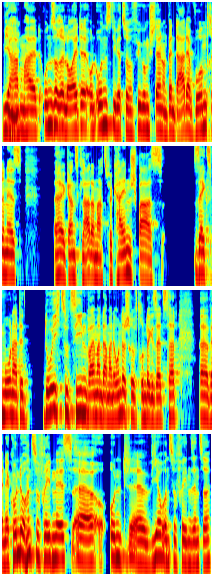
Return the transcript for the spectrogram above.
Wir mhm. haben halt unsere Leute und uns, die wir zur Verfügung stellen. Und wenn da der Wurm drin ist, äh, ganz klar, dann macht's für keinen Spaß, sechs Monate durchzuziehen, weil man da mal eine Unterschrift runtergesetzt hat. Äh, wenn der Kunde unzufrieden ist äh, und äh, wir unzufrieden sind, so,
